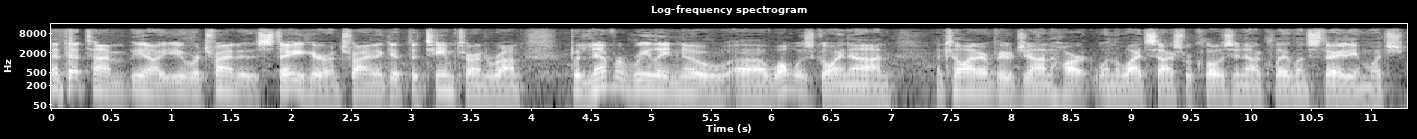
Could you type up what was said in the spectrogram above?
At that time, you know, you were trying to stay here and trying to get the team turned around, but never really knew uh, what was going on until I interviewed John Hart when the White Sox were closing out Cleveland Stadium, which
